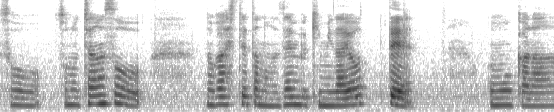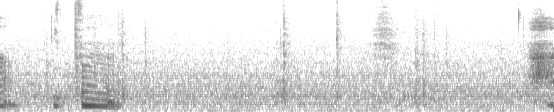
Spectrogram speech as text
そうそのチャンスを逃してたのは全部君だよって思うからいつもは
